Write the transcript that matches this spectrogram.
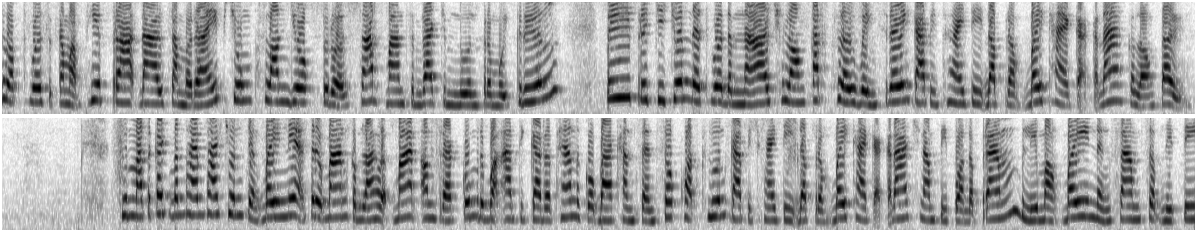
ធ្លាប់ធ្វើសកម្មភាពប្រើដាវសាមរ៉ៃភ្ជុំប្លន់យកទូរស័ព្ទបានសម្រាប់ចំនួន6គ្រឿងពីប្រជាជនដែលធ្វើដំណើរឆ្លងកាត់ផ្លូវវិញស្រេងកាលពីថ្ងៃទី18ខែកក្កដាកន្លងទៅ សមត្ថកិច្ចបន្ថែមថាជនទាំង3នាក់ត្រូវបានកម្លាំងល្បាតអន្តរាគមរបស់អធិការដ្ឋាននគរបាលខណ្ឌសែនសុខខាត់ខ្លួនកាលពីថ្ងៃទី18ខែកក្កដាឆ្នាំ2015វេលាម៉ោង3:30នាទី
